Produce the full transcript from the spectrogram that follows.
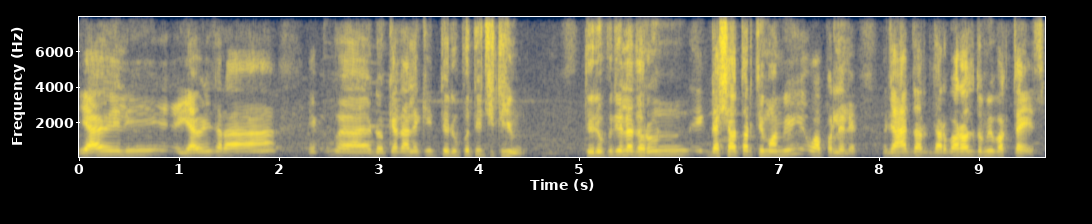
यावेळी यावेळी जरा एक अ, डोक्यात आलं की तिरुपतीची थीम तिरुपतीला धरून एक दशावतार थीम आम्ही वापरलेले आहे. म्हणजे हा दर दरबार हॉल तुम्ही बघतायच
